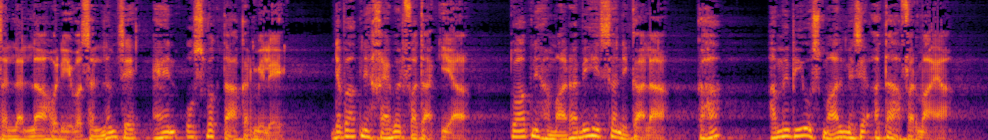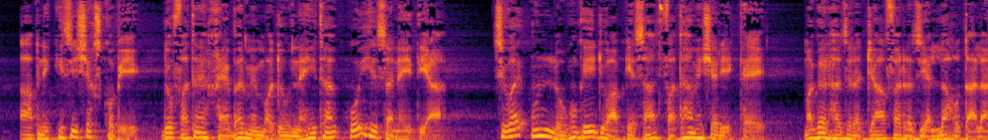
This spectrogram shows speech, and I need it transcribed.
صلی اللہ علیہ وسلم سے این اس وقت آ کر ملے۔ جب آپ نے خیبر فتح کیا تو آپ نے ہمارا بھی حصہ نکالا۔ کہا، ہمیں بھی اس مال میں سے عطا فرمایا۔ آپ نے کسی شخص کو بھی جو فتح خیبر میں موجود نہیں تھا، کوئی حصہ نہیں دیا۔ سوائے ان لوگوں کے جو آپ کے ساتھ فتح میں شریک تھے، مگر حضرت جعفر رضی اللہ تعالیٰ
